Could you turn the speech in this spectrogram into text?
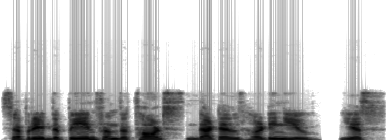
Separate the pain from the thoughts that is hurting you. Yes.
